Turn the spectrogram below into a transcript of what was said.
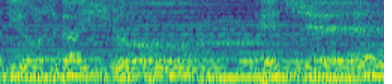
adios gaixo etxen.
